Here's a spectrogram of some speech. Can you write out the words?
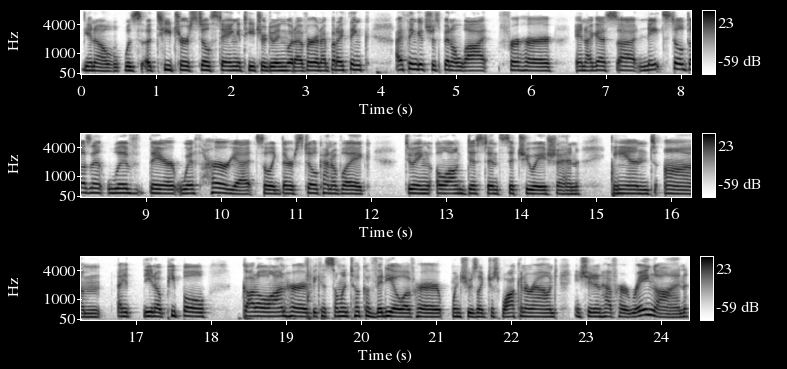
you know was a teacher still staying a teacher doing whatever. And I but I think I think it's just been a lot for her. And I guess uh, Nate still doesn't live there with her yet. So like they're still kind of like doing a long distance situation. And um I you know people got all on her because someone took a video of her when she was like just walking around and she didn't have her ring on.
